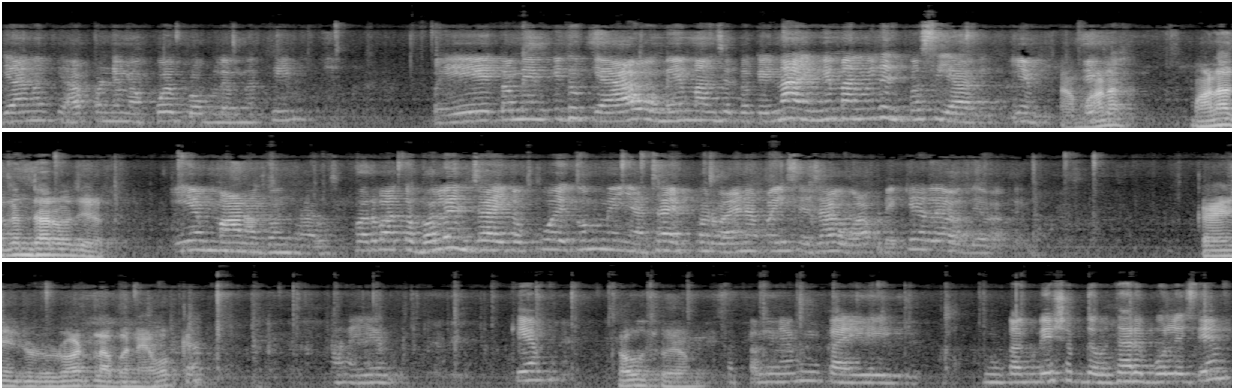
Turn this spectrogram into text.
ગયા નથી આપણને એમાં કોઈ પ્રોબ્લેમ નથી. એ તમે એમ કીધું કે આવો મહેમાન છે તો કે ના મહેમાન હોય ને પછી આવી એમ. માણા માણા ગંધારો છે. એમ માણા ગંધારો છે. ફરવા તો ભલે ને જાય તો કોઈ ગમે ત્યાં જાય ફરવા એના પૈસે જાવ આપણે ક્યાં લેવા દેવા કઈ? કાંઈ નહીં રોટલા બનાવે ઓકે? હા એમ. કેમ? કહું છું એમ. તમને હું કાંઈ હું કાંઈક બે શબ્દ વધારે બોલીશ એમ?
